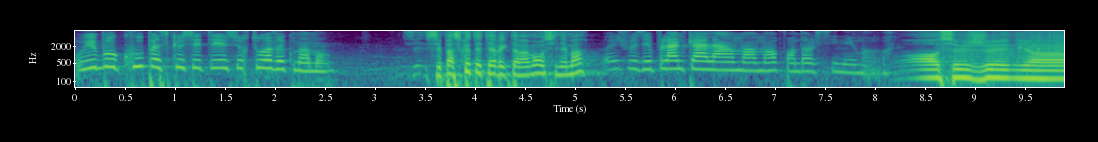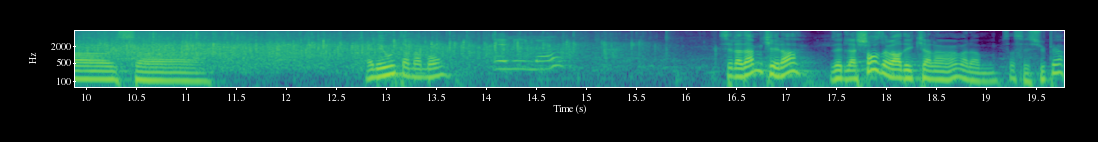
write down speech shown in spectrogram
Oui, beaucoup parce que c'était surtout avec maman. C'est parce que tu étais avec ta maman au cinéma? Ouais, je faisais plein de câlins à maman pendant le cinéma. Oh, c'est génial ça. Elle est où ta maman? Elle est là. C'est la dame qui est là? Vous avez de la chance d'avoir des câlins, hein, madame. Ça, c'est super.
